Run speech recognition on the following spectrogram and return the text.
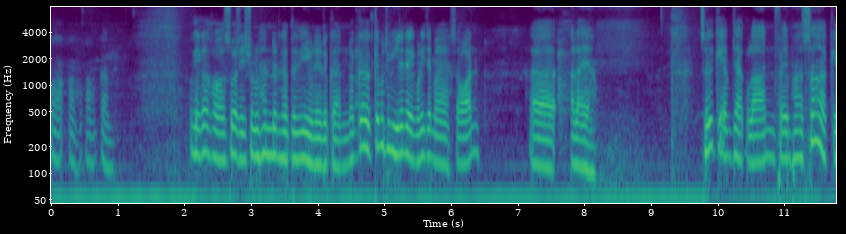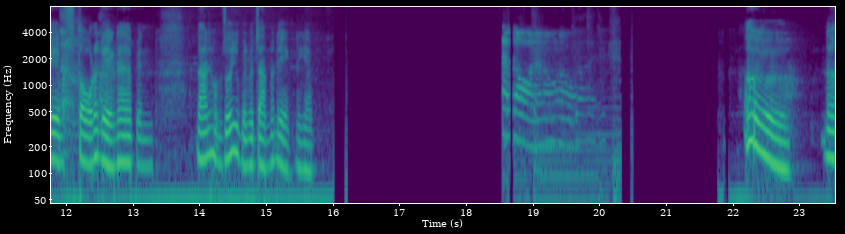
อ๋ออ๋ออ๋อกรรมโอเคก็ขอสวัสดีทุกท่านด้วยนครับตอนนี้อยู่ในรายการแล้วก็เกมทีวีนั่นเองวันนี้จะมาสอน เอ่อ อะไรอะซื้อเกมจากร้านเฟมฮาซ่าเกมสโตร์นั่นเองนะ เป็นร้านที่ผมซื้ออยู่เป็นประจำนั่นเองนะครับหล่อนะน้องเราเออ นะ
